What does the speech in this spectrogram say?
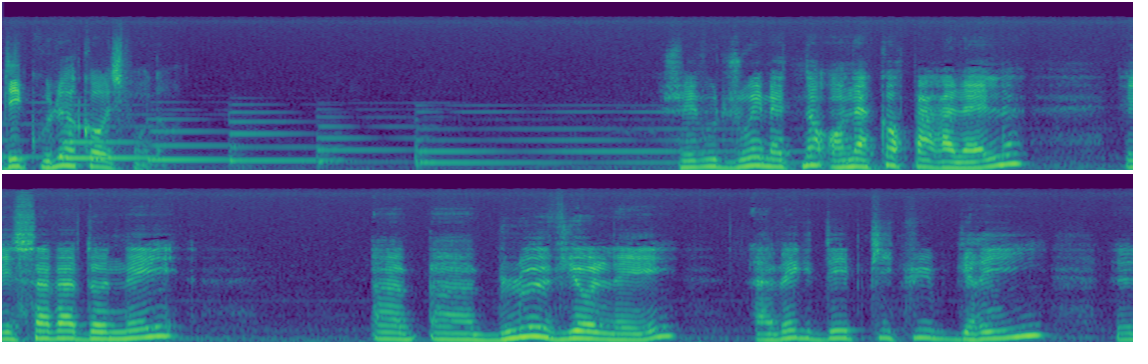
des couleurs correspondantes. Je vais vous le jouer maintenant en accord parallèle et ça va donner un, bleu-violet avec des petits cubes gris, euh,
